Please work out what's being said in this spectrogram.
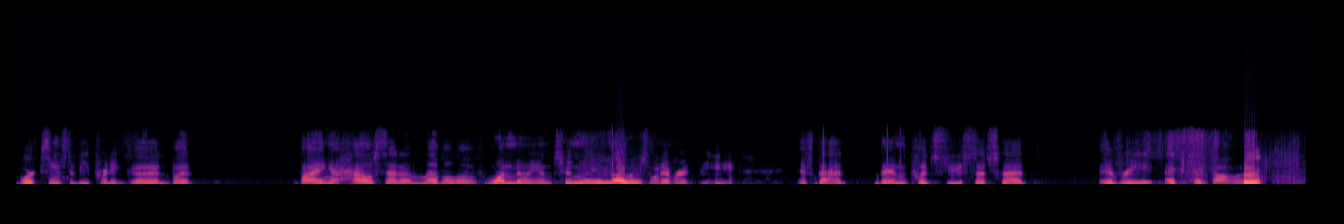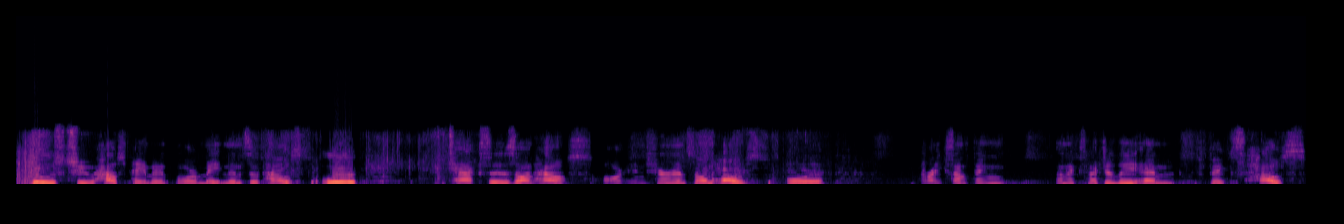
work seems to be pretty good, but buying a house at a level of one million, two million dollars, whatever it be, if that then puts you such that every extra dollar goes to house payment or maintenance of house or taxes on house or insurance on house or break something unexpectedly and fix house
